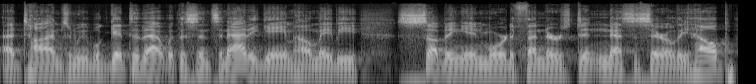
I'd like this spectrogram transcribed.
at times, and we will get to that with the Cincinnati game, how maybe subbing in more defenders didn't necessarily help.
